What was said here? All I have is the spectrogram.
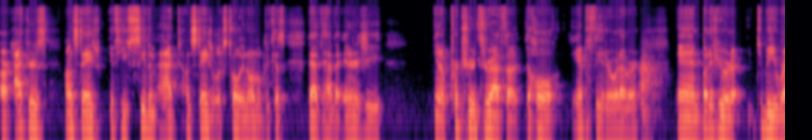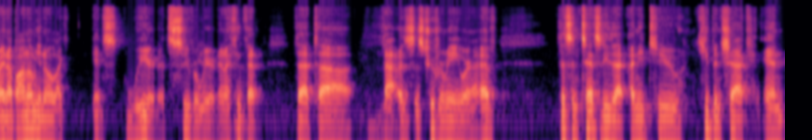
are actors on stage. If you see them act on stage, it looks totally normal because they have to have that energy, you know, protrude throughout the the whole amphitheater or whatever. And but if you were to, to be right up on them, you know, like it's weird. It's super yeah. weird. And I think that that uh, that is, is true for me, where I have this intensity that I need to keep in check, and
